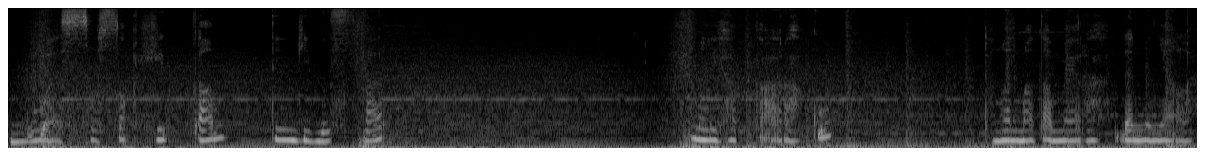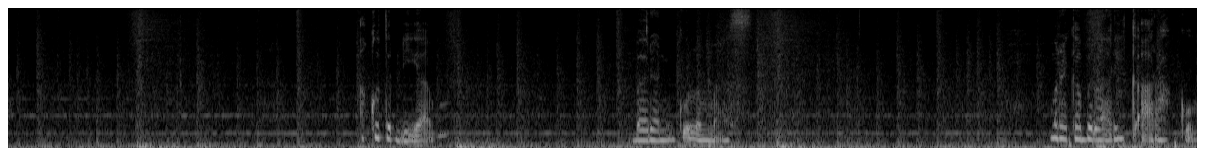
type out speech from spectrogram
dua sosok hitam tinggi besar melihat ke arahku dengan mata merah dan menyala. Aku terdiam. Badanku lemas. Mereka berlari ke arahku.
